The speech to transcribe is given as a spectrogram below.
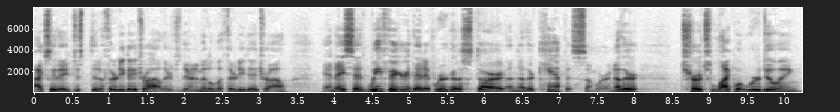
actually they just did a 30-day trial. They're they're in the middle of a 30-day trial, and they said we figured that if we're going to start another campus somewhere, another church like what we're doing,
